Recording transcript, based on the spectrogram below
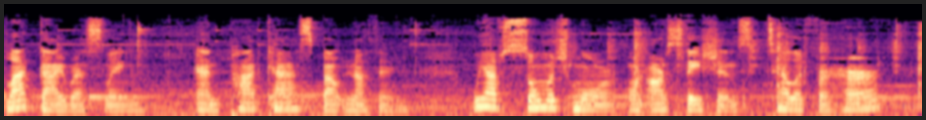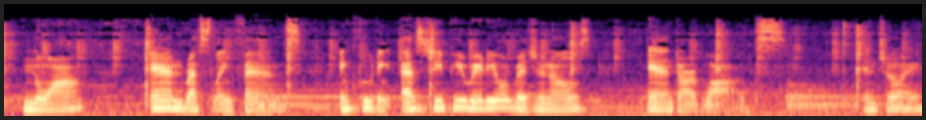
Black Guy Wrestling, and Podcasts About Nothing. We have so much more on our stations tailored for her, noir, and wrestling fans, including SGP Radio Originals and our blogs. Enjoy.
